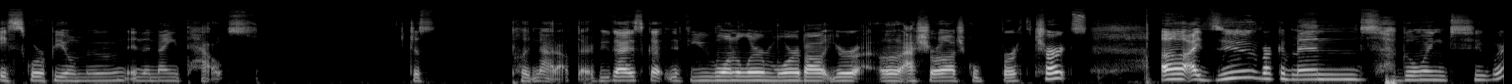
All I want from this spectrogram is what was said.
a Scorpio moon in the ninth house. Just putting that out there. If you guys got, if you want to learn more about your uh, astrological birth charts, Uh, I do recommend going to where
